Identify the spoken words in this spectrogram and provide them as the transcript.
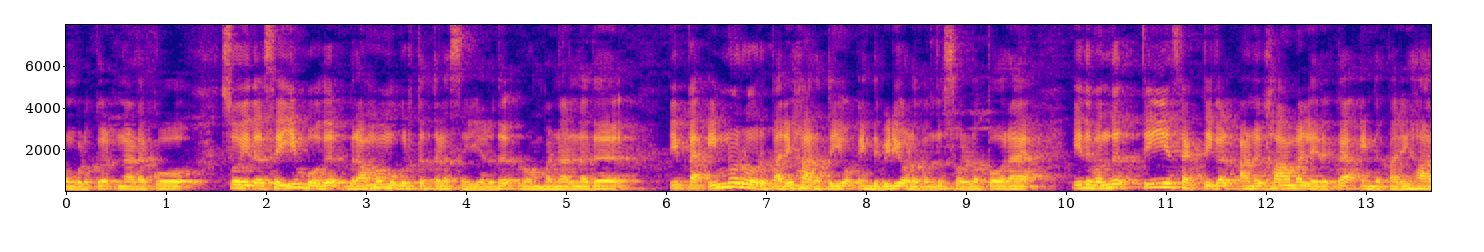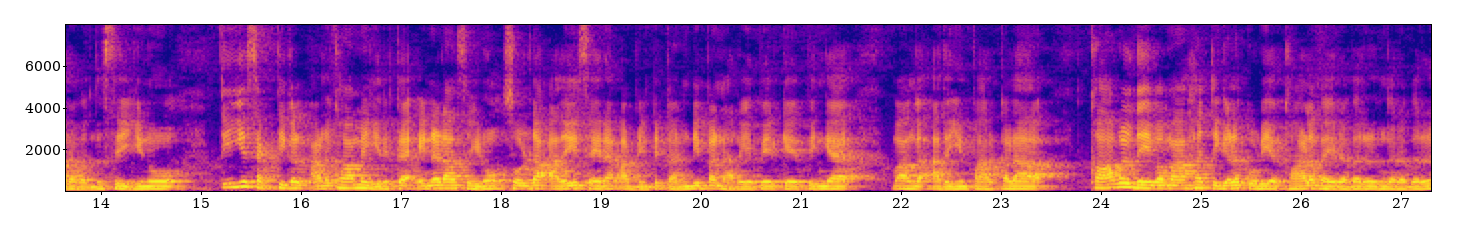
உங்களுக்கு நடக்கும் ஸோ இதை செய்யும்போது பிரம்ம முகூர்த்தத்தில் செய்கிறது ரொம்ப நல்லது. இப்போ இன்னொரு ஒரு பரிகாரத்தையும் இந்த வீடியோவில் வந்து சொல்ல போகிறேன் இது வந்து தீய சக்திகள் அணுகாமல் இருக்க இந்த பரிகாரம் வந்து செய்யணும். தீய சக்திகள் அணுகாமல் இருக்க என்னடா செய்யணும்? சொல்டா அதையும் செய்கிறேன் அப்படின்ட்டு கண்டிப்பாக நிறைய பேர் கேட்பீங்க. வாங்க அதையும் பார்க்கலாம். காவல் தெய்வமாக திகழக்கூடிய காலபைரவருங்கிறவர்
